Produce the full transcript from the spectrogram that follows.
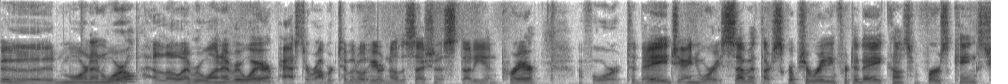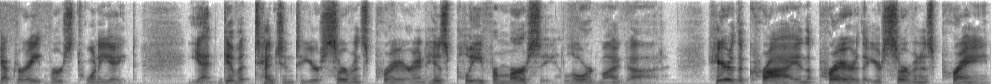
Good morning, world. Hello, everyone, everywhere. Pastor Robert Thibodeau here, another session of study and prayer for today, January 7th. Our scripture reading for today comes from 1 Kings chapter 8, verse 28. Yet give attention to your servant's prayer and his plea for mercy, Lord my God. Hear the cry and the prayer that your servant is praying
